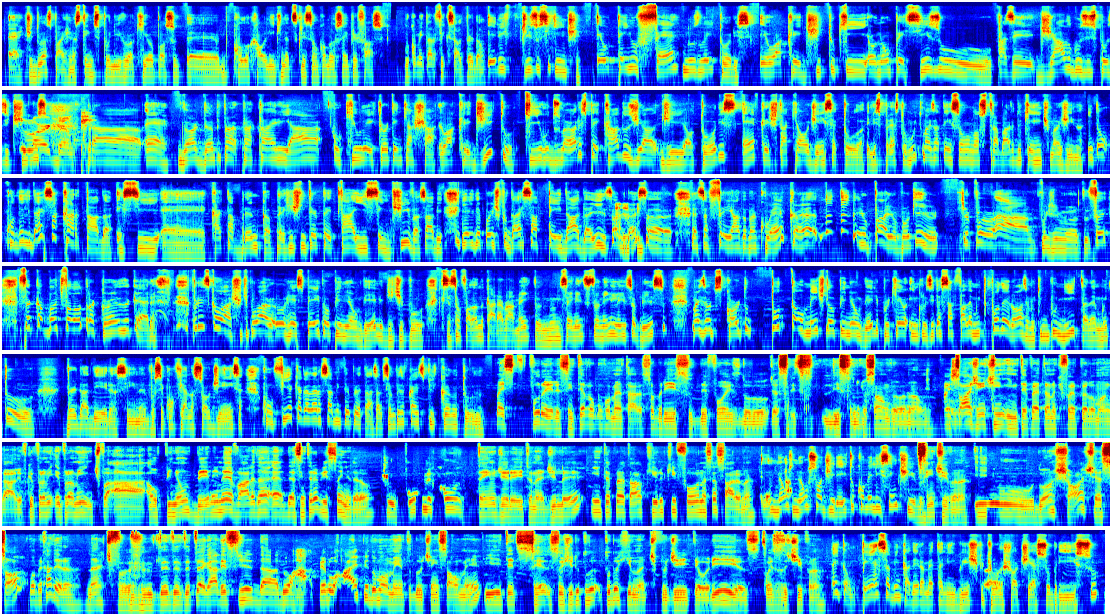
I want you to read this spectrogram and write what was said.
É, de duas páginas. Tem disponível aqui, eu posso é, colocar o link na descrição, como eu sempre faço. No comentário fixado, perdão. Ele diz o seguinte: Eu tenho fé nos leitores. Eu acredito que eu não preciso fazer diálogos expositivos Lord Dump. pra. É, Lord Dump pra, pra clarear o que o leitor tem que achar. Eu acredito que um dos maiores pecados de, de autores é acreditar que a audiência é tola. Eles prestam muito mais atenção no nosso trabalho do que a gente imagina. Então, quando ele dá essa cartada, esse é, carta branca pra gente interpretar e incentiva, sabe? E aí depois, tipo, dá essa peidada aí, sabe? Dá essa, essa freada na cueca. É, não tá meio pai um pouquinho? Tipo, ah, Fujimoto, você você acabou de falar outra coisa, cara. Por isso que eu acho, tipo, ah, eu respeito a opinião dele, de tipo, que vocês estão falando, cara, armamento, não sei nem se eu nem leio sobre isso, mas eu discordo totalmente da opinião dele, porque, inclusive, essa fala é muito poderosa, é muito bonita, né? Muito verdadeira, assim, né? Você confiar na sua audiência, confia que a galera sabe interpretar, sabe? Você não precisa ficar explicando tudo. Mas por ele, assim, teve algum comentário sobre isso depois do Just Listen to the Song ou não? Foi só a gente interpretando que foi pelo mangá ali. Porque pra mim, pra mim tipo, a, a opinião dele ainda é válida é, dessa entrevista ainda, entendeu? Que o público tem o direito, né, de ler e interpretar aquilo que for necessário, né? Não, não só direito, como ele incentiva. Incentiva, né? E o do One Shot é só uma brincadeira, né? Tipo, de, de- de pegar de- da, do, pelo hype do momento do Chainsaw Man e ter surgido tudo, tudo aquilo, né? Tipo, de teorias, coisas do tipo, né? Então, tem essa brincadeira metalinguística que o One Shot é sobre isso,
